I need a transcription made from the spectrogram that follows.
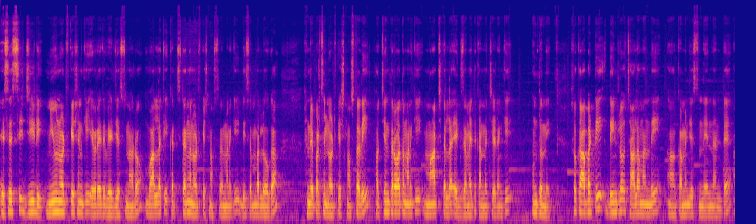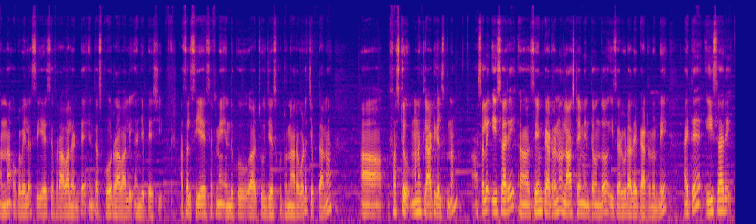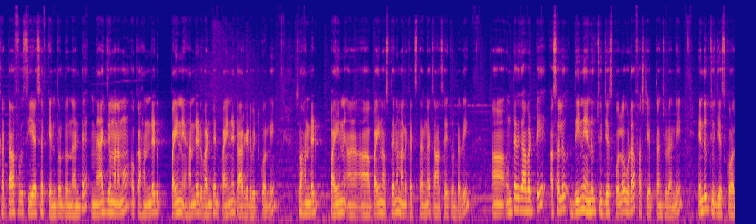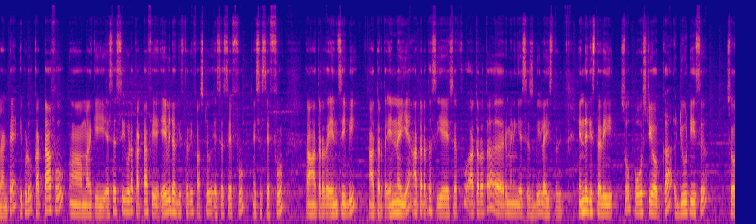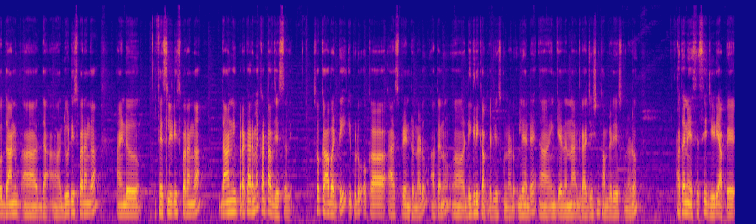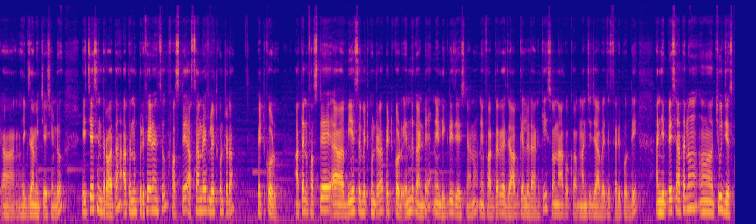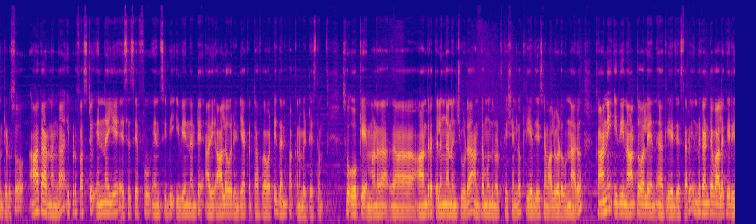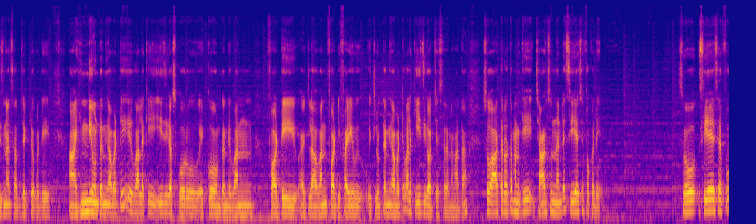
SSC GD new నోటిఫికేషన్కి ఎవరైతే wait చేస్తున్నారో వాళ్ళకి ఖచ్చితంగా నోటిఫికేషన్ వస్తుంది మనకి డిసెంబర్లోగా హండ్రెడ్ పర్సెంట్ నోటిఫికేషన్ వస్తుంది. వచ్చిన తర్వాత మనకి మార్చ్ కల్లా ఎగ్జామ్ అయితే కండక్ట్ చేయడానికి ఉంటుంది. సో కాబట్టి దీంట్లో చాలామంది కమెంట్ చేస్తుంది ఏంటంటే అన్న ఒకవేళ సిఐఎస్ఎఫ్ రావాలంటే ఎంత స్కోర్ రావాలి? అని చెప్పేసి. అసలు సిఏఎస్ఎఫ్ని ఎందుకు చూజ్ చేసుకుంటున్నారో కూడా చెప్తాను. ఫస్ట్ మనం క్లారిటీ తెలుసుకుందాం అసలు ఈసారి సేమ్ ప్యాటర్న్ లాస్ట్ టైం ఎంత ఉందో ఈసారి కూడా అదే ప్యాటర్న్ ఉంది. అయితే ఈసారి కట్ ఆఫ్ సిఎస్ఎఫ్కి ఎంత ఉంటుందంటే మ్యాక్సిమం మనము ఒక హండ్రెడ్ పైనే హండ్రెడ్ వన్ టెన్ పైనే టార్గెట్ పెట్టుకోండి. సో హండ్రెడ్ పైన పైన వస్తేనే మనకు ఖచ్చితంగా ఛాన్స్ అయితే ఉంటుంది. ఉంటుంది కాబట్టి అసలు దీన్ని ఎందుకు చూజ్ చేసుకోవాలో కూడా ఫస్ట్ చెప్తాను చూడండి. ఎందుకు చూజ్ చేసుకోవాలంటే ఇప్పుడు కట్ ఆఫ్ మనకి ఎస్ఎస్సి కూడా కట్ ఆఫ్ ఏ విధంగా ఇస్తుంది? ఫస్ట్ ఎస్ఎస్ఎఫ్ ఎస్ఎస్ఎఫ్ ఆ తర్వాత ఎన్సీబీ ఆ తర్వాత ఎన్ఐఏ ఆ తర్వాత సిఏఎస్ఎఫ్ ఆ తర్వాత రిమైనింగ్ ఎస్ఎస్బిలా ఇస్తుంది. ఎందుకు ఇస్తుంది? సో పోస్ట్ యొక్క డ్యూటీస్ సో దాని డ్యూటీస్ పరంగా అండ్ ఫెసిలిటీస్ పరంగా దాని ప్రకారమే కట్ ఆఫ్ చేస్తుంది. సో కాబట్టి ఇప్పుడు ఒక ఆస్పిరెంట్ ఉన్నాడు. అతను డిగ్రీ కంప్లీట్ చేసుకున్నాడు. లేదంటే ఇంకేదన్నా గ్రాడ్యుయేషన్ కంప్లీట్ చేసుకున్నాడు. అతను ఎస్ఎస్సి జీడీ అపే ఎగ్జామ్ ఇచ్చేసిండు. ఇచ్చేసిన తర్వాత అతను ప్రిఫరెన్స్ ఫస్టే అస్సాం రైఫిల్ పెట్టుకుంటాడా? పెట్టుకోడు. అతను ఫస్టే బీఎస్ఏ పెట్టుకుంటాడా? పెట్టుకోడు. ఎందుకంటే నేను డిగ్రీ చేసినాను. నేను ఫర్దర్గా జాబ్కి వెళ్ళడానికి సో నాకు ఒక మంచి జాబ్ అయితే సరిపోద్ది అని చెప్పేసి అతను చూజ్ చేసుకుంటాడు. సో ఆ కారణంగా ఇప్పుడు ఫస్ట్ ఎన్ఐఏ ఎస్ఎస్ఎఫ్ ఎన్సీబీ ఇవి ఏంటంటే అది all over India cut off కాబట్టి దాన్ని పక్కన పెట్టేస్తాం. సో ఓకే మన ఆంధ్ర తెలంగాణ నుంచి కూడా అంతకుముందు నోటిఫికేషన్లో క్లియర్ చేసిన వాళ్ళు కూడా ఉన్నారు. కానీ ఇది నార్త్ వాళ్ళే క్లియర్ చేస్తారు. ఎందుకంటే వాళ్ళకి రీజనల్ సబ్జెక్ట్ ఒకటి హిందీ ఉంటుంది కాబట్టి వాళ్ళకి ఈజీగా స్కోరు ఎక్కువ ఉంటుంది. వన్ ఫార్టీ ఇట్లా వన్ ఫార్టీ ఫైవ్ ఇట్లా ఉంటుంది కాబట్టి వాళ్ళకి ఈజీగా వచ్చేస్తుంది అనమాట సో ఆ తర్వాత మనకి ఛాన్స్ ఉందంటే సిఎస్ఎఫ్ ఒకటే సో సిఐఎస్ఎఫ్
